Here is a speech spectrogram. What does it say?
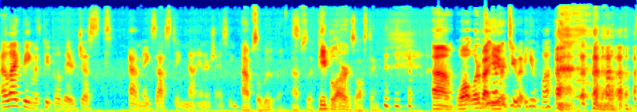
I like being with people. They're just um, exhausting, not energizing. Absolutely, absolutely. People are exhausting. Um, well, what about you you? never do what you want. no.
